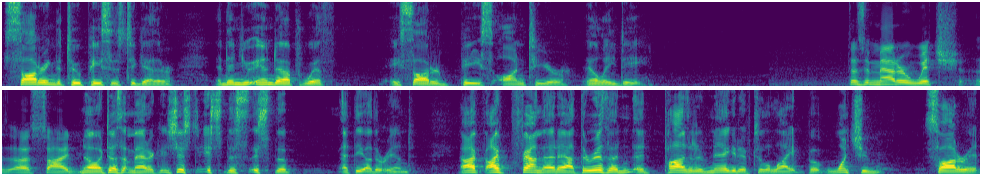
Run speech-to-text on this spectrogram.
soldering the two pieces together, and then you end up with a soldered piece onto your LED. Does it matter which uh, side? No, it doesn't matter. It's just it's this it's the at the other end. I've, I've found that out. There is a, a positive negative to the light, but once you solder it,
